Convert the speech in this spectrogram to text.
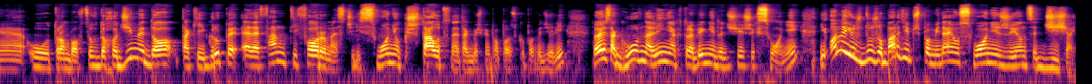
e, u trąbowców, dochodzimy do takiej grupy Elephantiformes, czyli słoniokształtne, tak byśmy po polsku powiedzieli. To jest ta główna linia, która biegnie do dzisiejszych słoni i one już dużo bardziej przypominają słonie żyjące dzisiaj.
